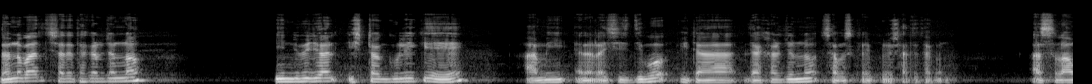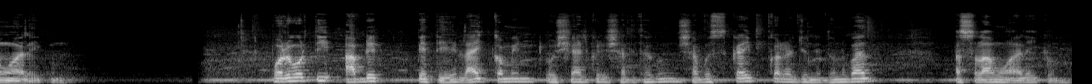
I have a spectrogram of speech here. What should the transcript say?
ধন্যবাদ সাথে থাকার জন্য। ইন্ডিভিজুয়াল স্টকগুলিকে আমি অ্যানালাইসিস দিব। এটা দেখার জন্য। সাবস্ক্রাইব করে সাথে থাকুন। আসসালামু আলাইকুম। পরবর্তী আপডেট পেতে লাইক, কমেন্ট ও শেয়ার করে সাথে থাকুন। সাবস্ক্রাইব করার জন্য ধন্যবাদ। আসসালামু আলাইকুম।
